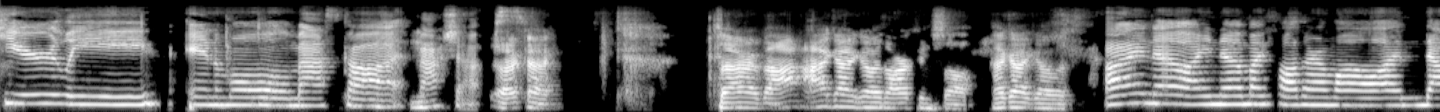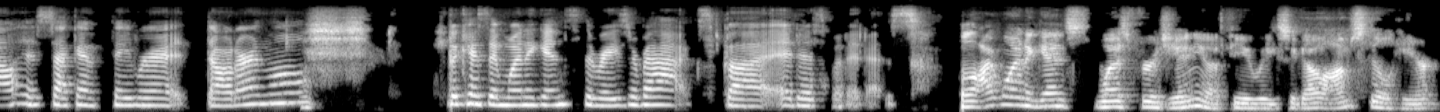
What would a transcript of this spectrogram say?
purely animal mascot mm-hmm. mashups. Okay. Sorry, but I, I gotta go with Arkansas. I gotta go with. I know, I know my father in law. I'm now his second favorite daughter in law mm. because they went against the Razorbacks, but it is what it is. Well, I went against West Virginia a few weeks ago. I'm still here.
